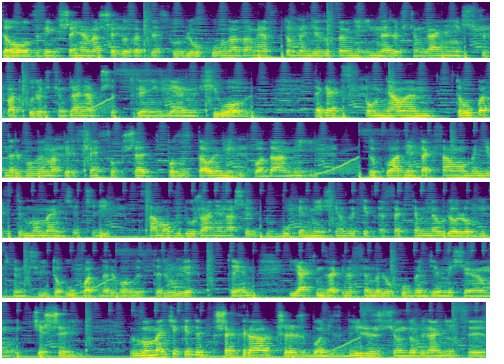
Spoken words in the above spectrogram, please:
do zwiększenia naszego zakresu ruchu, natomiast to będzie zupełnie inne rozciąganie niż w przypadku rozciągania przed treningiem siłowym. Tak jak wspomniałem, to układ nerwowy ma pierwszeństwo przed pozostałymi układami i Dokładnie tak samo będzie w tym momencie, czyli samo wydłużanie naszych włókien mięśniowych jest efektem neurologicznym, czyli to układ nerwowy steruje tym, jakim zakresem ruchu będziemy się cieszyli. W momencie, kiedy przekroczysz bądź zbliżysz się do granicy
